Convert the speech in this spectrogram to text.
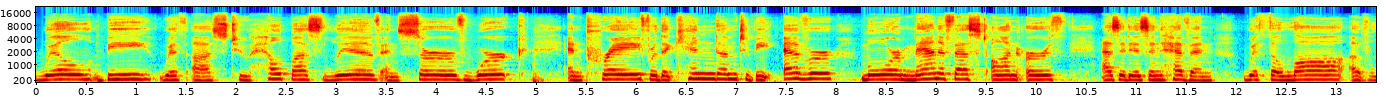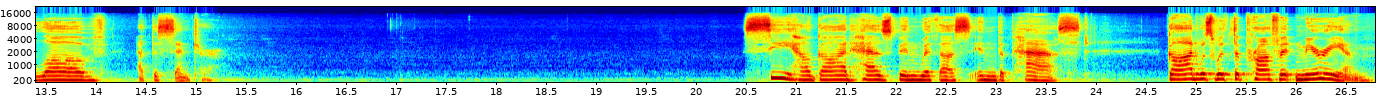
will be with us to help us live and serve, work, and pray for the kingdom to be ever more manifest on earth as it is in heaven, with the law of love at the center. see how God has been with us in the past. God was with the prophet Miriam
